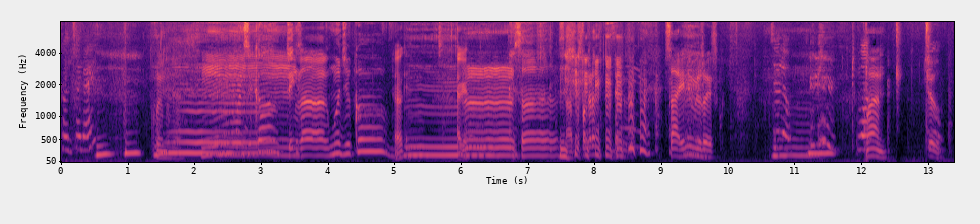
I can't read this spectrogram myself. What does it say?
कौन सा गाए कोई मजा मजाक मुझको ओके ओके सा सा तो पकड़ा सा ही नहीं मिल रहा इसको चलो वन टू थ्री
